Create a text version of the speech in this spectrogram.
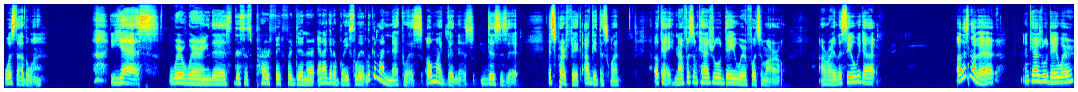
What's the other one? yes. we're wearing this. This is perfect for dinner. And I get a bracelet. Look at my necklace. Oh my goodness. This is it. It's perfect. I'll get this one. Okay, now for some casual day wear for tomorrow. All right, let's see what we got. Oh, that's not bad. And casual day wear.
